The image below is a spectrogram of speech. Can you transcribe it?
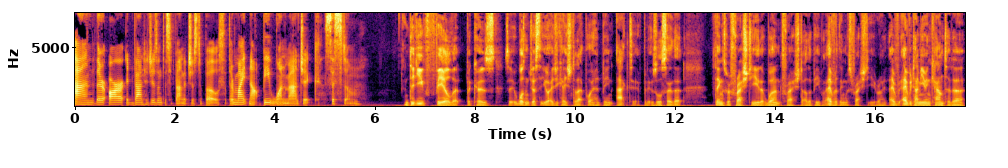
And there are advantages and disadvantages to both. There might not be one magic system. And did you feel that because so it wasn't just that your education to that point had been active, but it was also that things were fresh to you that weren't fresh to other people. Everything was fresh to you, right? Every every time you encountered a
